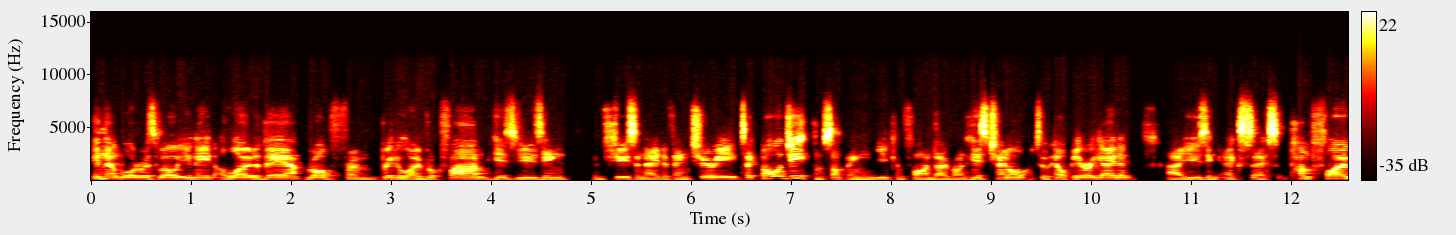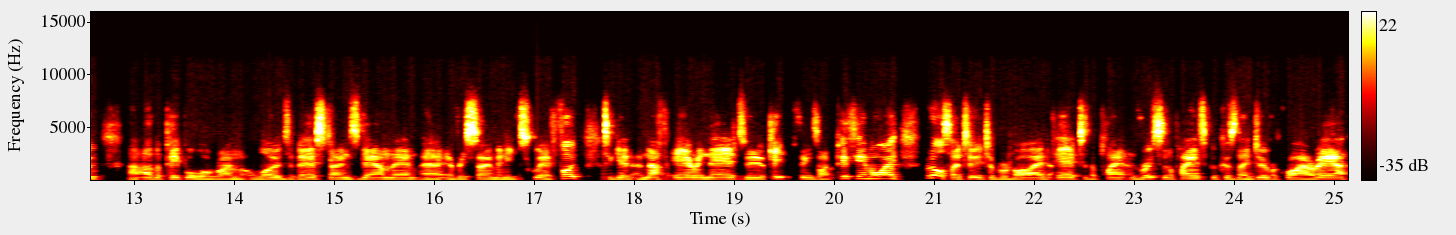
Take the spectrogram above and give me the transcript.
In that water as well, you need a load of air. Rob from Brigalow Brook Farm, he's using Infusionator Venturi technology, something you can find over on his channel to help irrigate it uh, using excess pump flow. Uh, other people will run loads of air stones down there uh, every so many square foot to get enough air in there to keep things like pythium away, but also too to provide air to the plant, the roots of the plants because they do require air.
